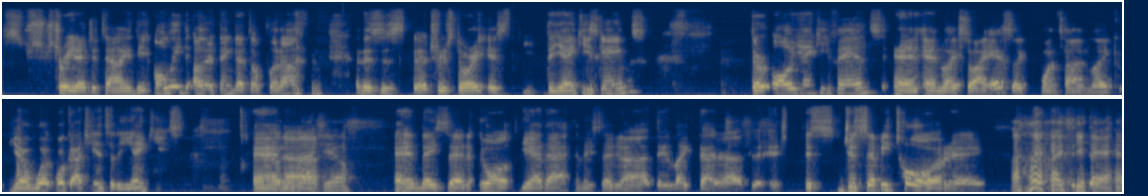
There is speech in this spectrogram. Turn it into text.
straight edge Italian. The only other thing that they'll put on, and this is the true story, is the Yankees games. They're all Yankee fans, and and like so, I asked like one time, like you know what what got you into the Yankees, and uh, and they said, well, yeah, that, and they said uh, they like that uh, it's just Giuseppe Torre, yeah.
